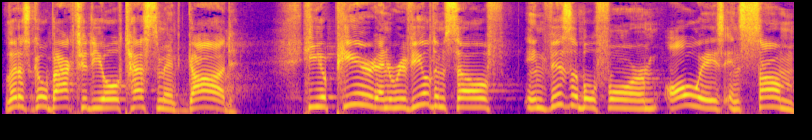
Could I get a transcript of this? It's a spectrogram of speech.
Let us go back to the Old Testament. God he appeared and revealed himself in visible form, always in some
